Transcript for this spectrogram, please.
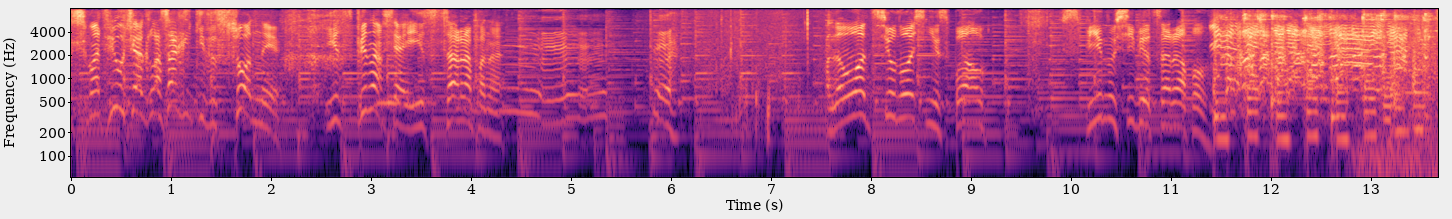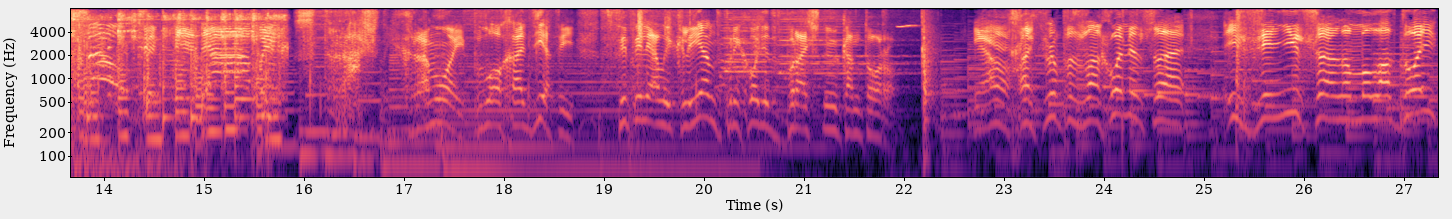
смотри, у тебя глаза какие-то сонные И спина вся исцарапана. Ну вот всю ночь не спал Спину себе царапал. Страшный, хромой, плохо одетый Цепелявый клиент приходит в брачную контору. Я хочу познакомиться и жениться на молодой,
